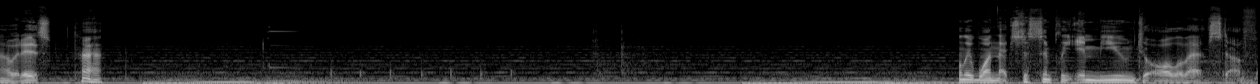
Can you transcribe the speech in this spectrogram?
Oh, it is. Only one that's just simply immune to all of that stuff.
